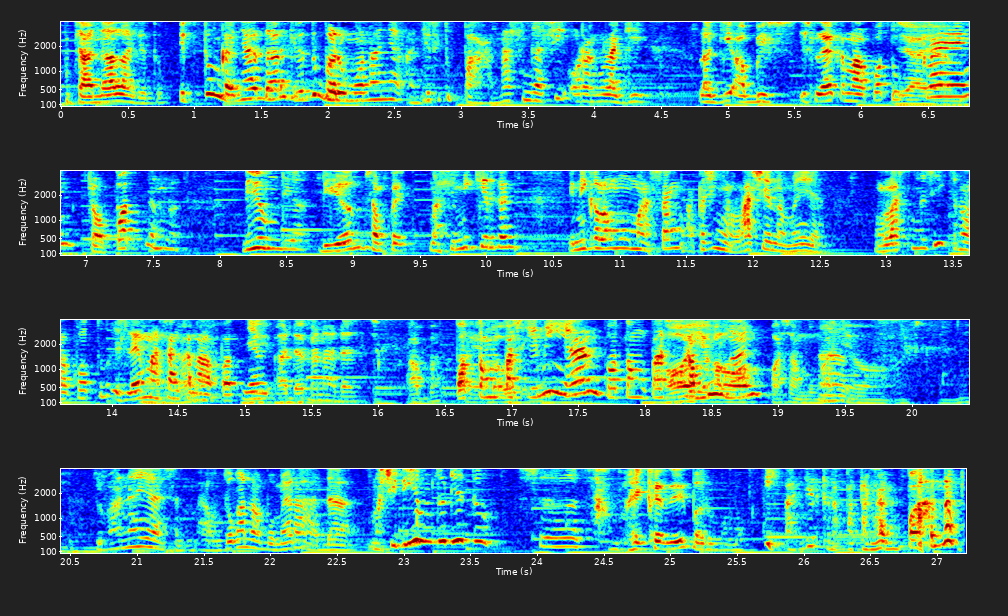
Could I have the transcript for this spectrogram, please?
bercanda lah gitu itu tuh nggak nyadar kita tuh baru mau nanya anjir itu panas nggak sih orang lagi lagi abis istilahnya kenapa tuh Iya, iya. kreng copot kan diem dia diem sampai masih mikir kan ini kalau mau masang apa sih ngelas ya namanya ya ngelas nggak sih knalpot tuh istilahnya masang knalpotnya Ada kan ada apa? potong pas baut. inian potong pas oh, sambungan Iya, kalau pas sambungannya. Nah. Gimana ya nah, untung kan lampu merah ada. Masih diem tuh dia tuh. Set, sampai ke dia baru ngomong ih anjir kenapa tangan panas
